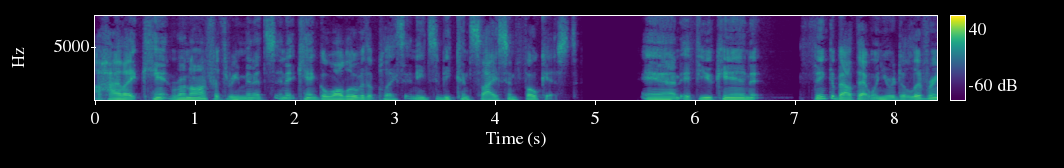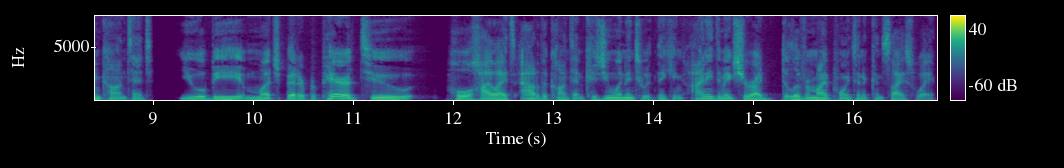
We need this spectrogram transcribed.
A highlight can't run on for three minutes and it can't go all over the place. It needs to be concise and focused. And if you can think about that when you're delivering content, you will be much better prepared to pull highlights out of the content because you went into it thinking, I need to make sure I deliver my points in a concise way.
